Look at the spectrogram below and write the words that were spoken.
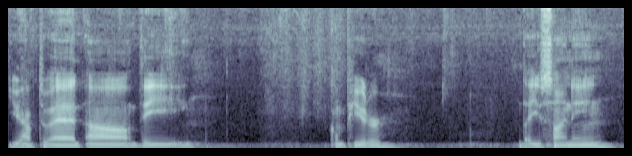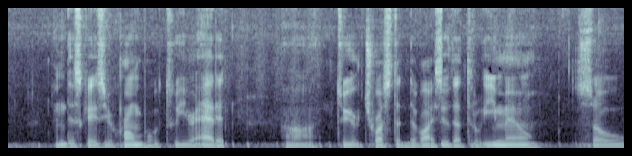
you have to add uh, the computer that you sign in, in this case your Chromebook, to your added, uh, to your trusted device. Do that through email. So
